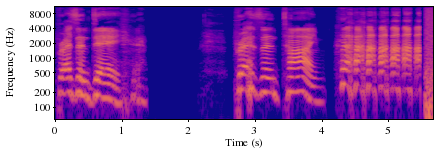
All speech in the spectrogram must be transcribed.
Present day. Present time.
